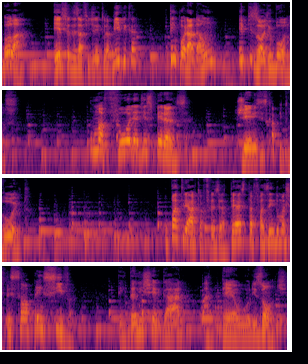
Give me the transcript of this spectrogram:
Olá, esse é o Desafio de Leitura Bíblica, temporada 1, episódio bônus. Uma folha de esperança. Gênesis capítulo 8. O patriarca franze a testa fazendo uma expressão apreensiva, tentando enxergar até o horizonte.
